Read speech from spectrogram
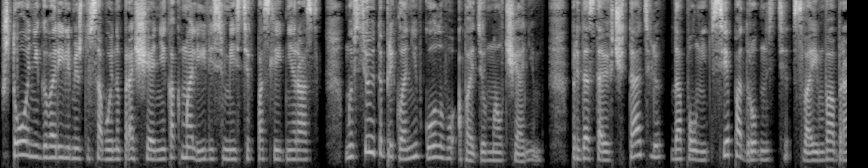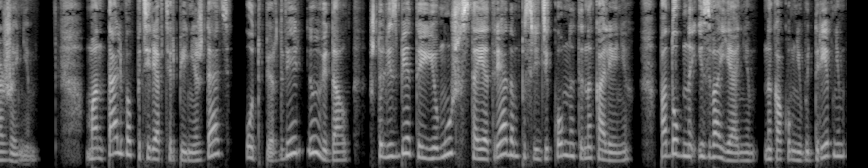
что они говорили между собой на прощании, как молились вместе в последний раз. Мы все это, преклонив голову, обойдем молчанием, предоставив читателю дополнить все подробности своим воображением. Монтальва, потеряв терпение ждать, отпер дверь и увидал, что Лизбета и ее муж стоят рядом посреди комнаты на коленях, подобно изваяниям на каком-нибудь древнем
